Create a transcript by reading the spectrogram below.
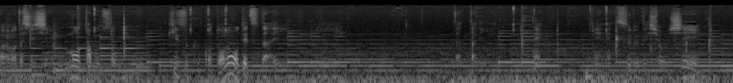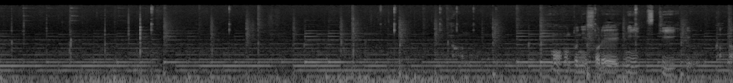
まあ、私自身も多分そういう気づくことのお手伝い本当にそれに尽きるかな。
